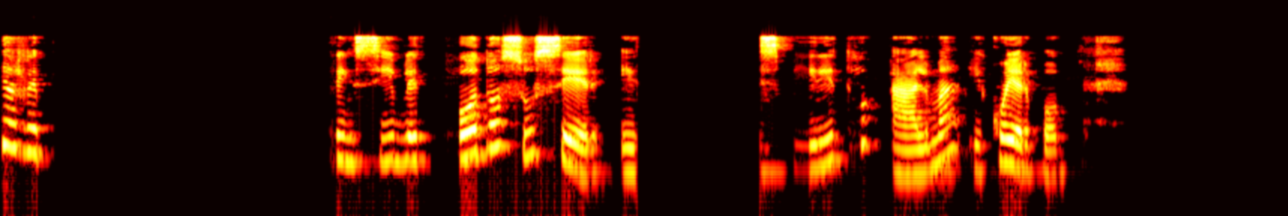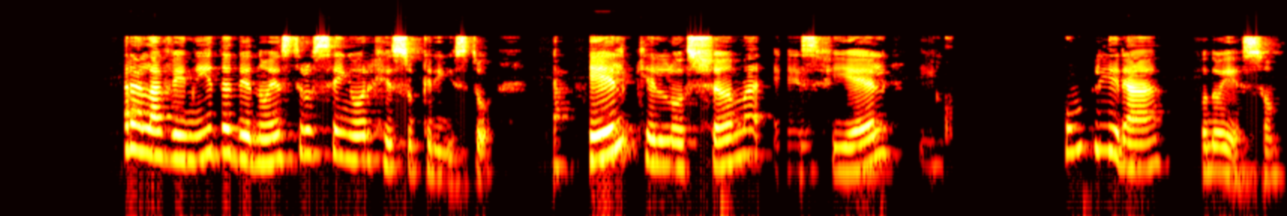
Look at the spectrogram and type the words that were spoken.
irreprensible todo su ser, espíritu, alma y cuerpo para a venida de nuestro Senhor Jesucristo. Aquele que los chama é fiel e cumprirá todo isso.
